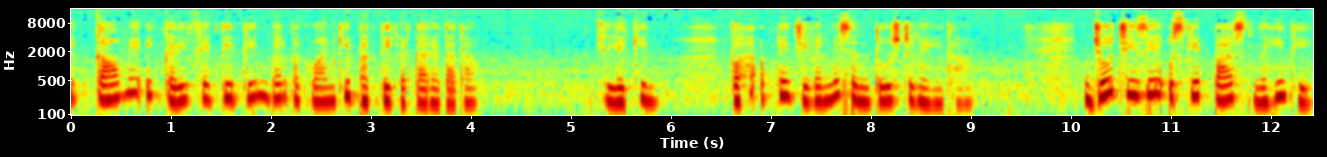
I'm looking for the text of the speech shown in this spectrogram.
एक गाँव में एक गरीब व्यक्ति दिन भर भगवान की भक्ति करता रहता था। लेकिन वह अपने जीवन में संतुष्ट नहीं था। जो चीज़ें उसके पास नहीं थी,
